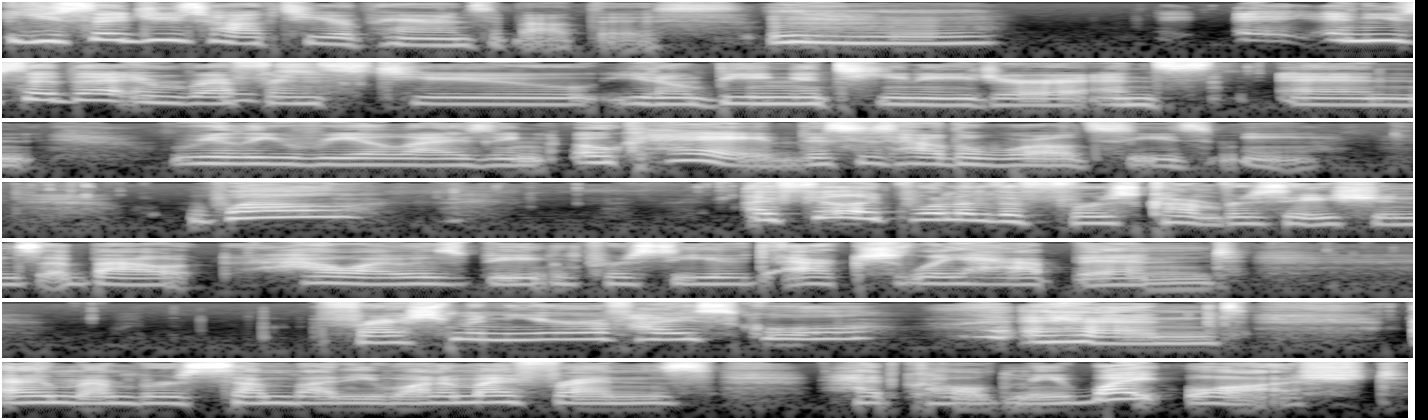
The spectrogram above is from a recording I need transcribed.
You said you talked to your parents about this. Mm-hmm. And you said that in reference to, you know, being a teenager and and really realizing, okay, this is how the world sees me. Well, I feel like one of the first conversations about how I was being perceived actually happened freshman year of high school. And I remember somebody, one of my friends, had called me whitewashed.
